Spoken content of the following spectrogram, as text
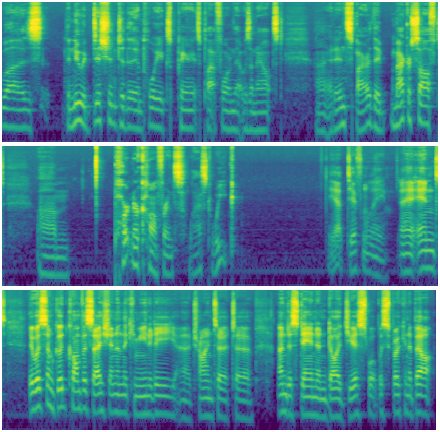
was the new addition to the employee experience platform that was announced uh, at Inspire, the Microsoft um, partner conference last week. Yeah, definitely. And there was some good conversation in the community, uh, trying to, to understand and digest what was spoken about.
